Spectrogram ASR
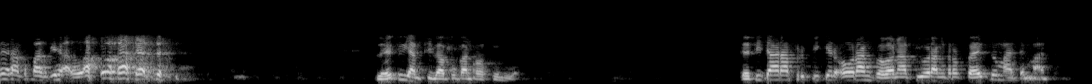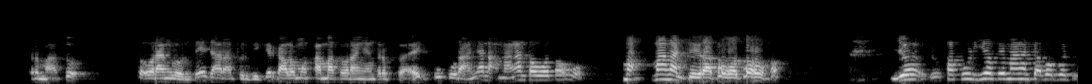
nek ra kepanggih Allah. Lah itu yang dilakukan Rasulullah. Jadi cara berpikir orang bahwa Nabi orang terbaik itu macam-macam. Termasuk seorang lonte cara berpikir kalau Muhammad orang yang terbaik ukurannya nak mangan tawa-tawa. Ma mangan sih tawa-tawa. Ya, fakul iya ke mangan gak apa-apa.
